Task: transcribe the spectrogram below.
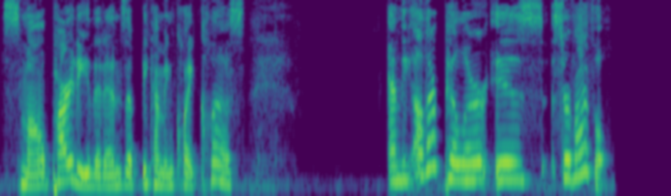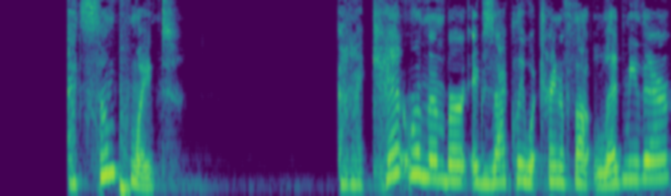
small party that ends up becoming quite close. And the other pillar is survival. At some point, and I can't remember exactly what train of thought led me there,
